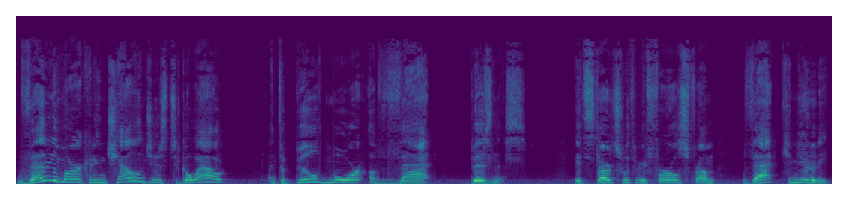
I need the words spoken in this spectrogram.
then the marketing challenge is to go out and to build more of that business. It starts with referrals from that community.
